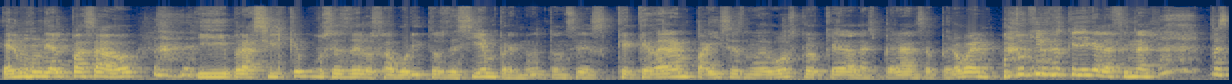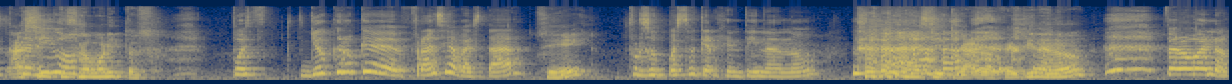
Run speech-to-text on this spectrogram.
el mundial pasado y Brasil que pues es de los favoritos de siempre, ¿no? Entonces, que quedaran países nuevos creo que era la esperanza, pero bueno, ¿tú quién crees que llegue a la final? Pues te Así digo, tus favoritos. pues yo creo que Francia va a estar. ¿Sí? Por supuesto que Argentina, ¿no? sí, claro, Argentina, ¿no? Pero bueno,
